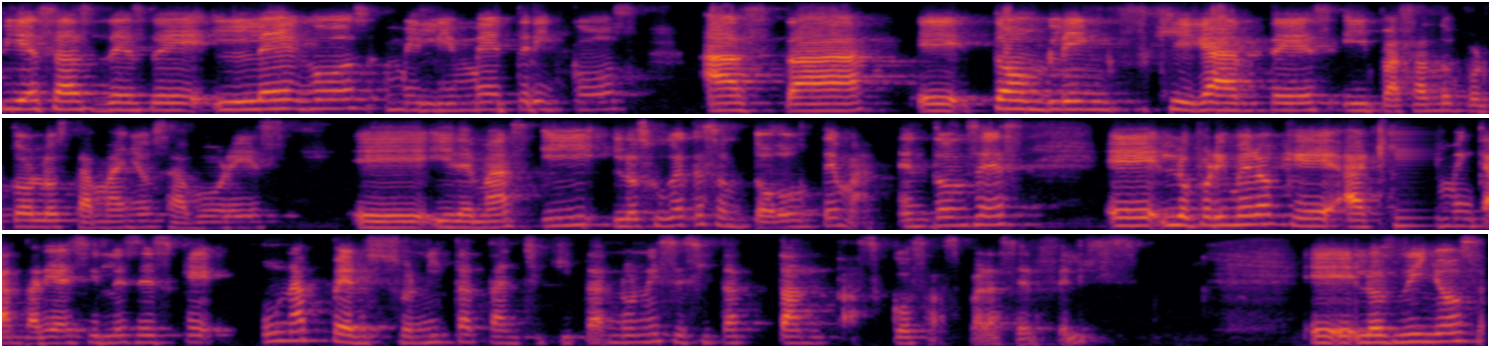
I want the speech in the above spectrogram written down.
piezas desde legos milimétricos hasta eh, tumblings gigantes y pasando por todos los tamaños, sabores eh, y demás. Y los juguetes son todo un tema. Entonces, lo primero que aquí me encantaría decirles es que una personita tan chiquita no necesita tantas cosas para ser feliz. los niños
